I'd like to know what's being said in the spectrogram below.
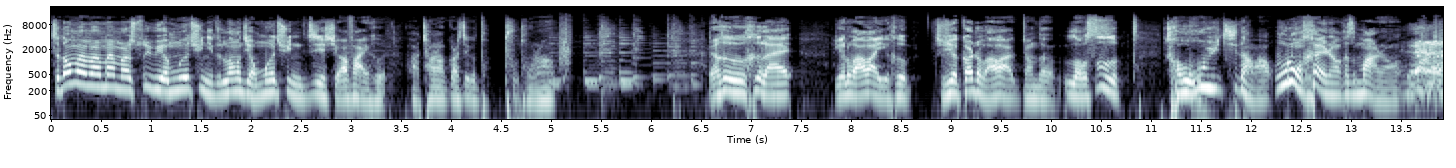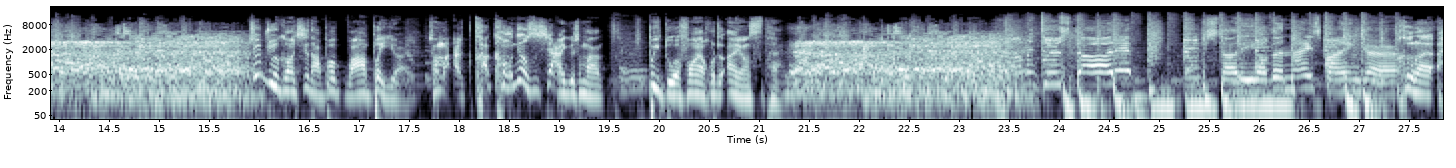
直到慢慢慢慢岁月磨去你的棱角，磨去你的这些想法以后，啊，承认哥是个普普通人。然后后来有了娃娃以后，这些哥的娃娃真的老是超乎于其他娃，无论害人还是骂人。就觉得跟其他不娃娃不一样，真的，他肯定是下一个什么贝多芬呀，或者爱因斯坦。后来，哎，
